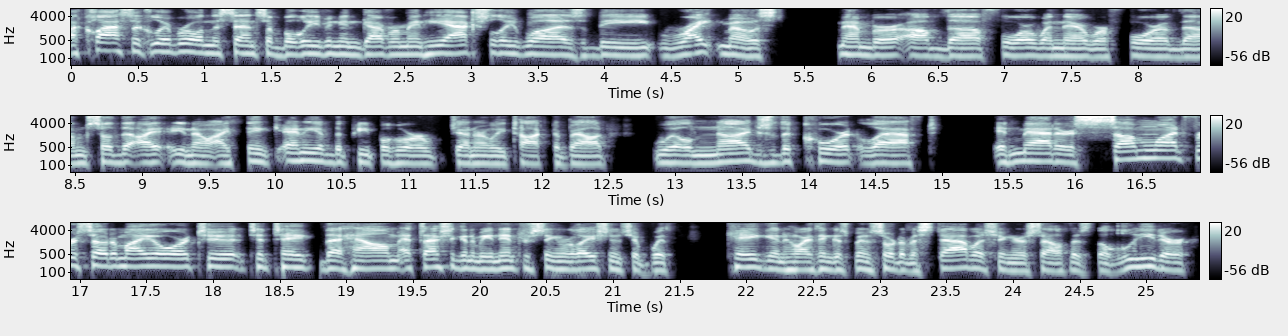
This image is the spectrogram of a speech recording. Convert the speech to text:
a classic liberal in the sense of believing in government. He actually was the rightmost member of the four when there were four of them. So that I, you know, I think any of the people who are generally talked about will nudge the court left. It matters somewhat for Sotomayor to to take the helm. It's actually going to be an interesting relationship with Kagan, who I think has been sort of establishing herself as the leader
